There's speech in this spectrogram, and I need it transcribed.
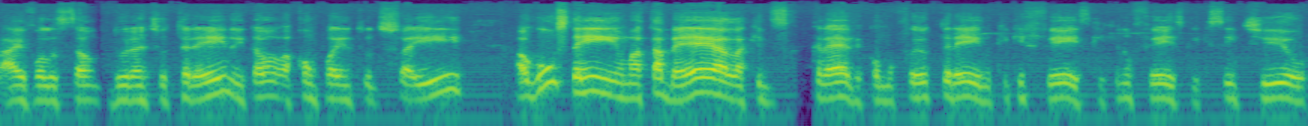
a evolução durante o treino, então eu acompanho tudo isso aí. Alguns têm uma tabela que descreve como foi o treino, o que, que fez, o que, que não fez, o que, que sentiu.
